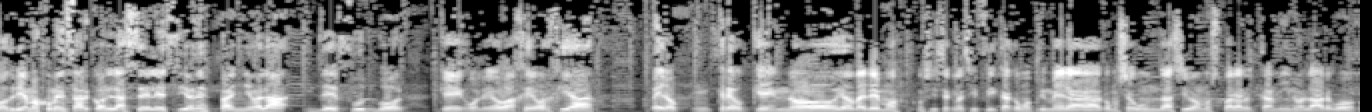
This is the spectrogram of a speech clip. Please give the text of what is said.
Podríamos comenzar con la selección española de fútbol, que goleó a Georgia, pero mm, creo que no, ya veremos si se clasifica como primera, como segunda, si vamos para el camino largo.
